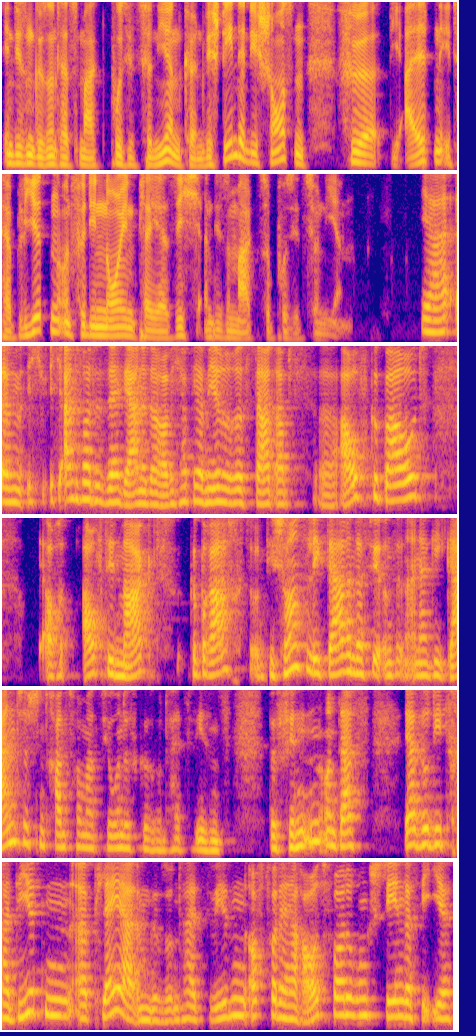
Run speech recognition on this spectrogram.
in diesem Gesundheitsmarkt positionieren können. Wie stehen denn die Chancen für die alten etablierten und für die neuen Player, sich an diesem Markt zu positionieren? Ja, ähm, ich, ich antworte sehr gerne darauf. Ich habe ja mehrere Startups äh, aufgebaut auch auf den Markt gebracht. Und die Chance liegt darin, dass wir uns in einer gigantischen Transformation des Gesundheitswesens befinden und dass ja so die tradierten äh, Player im Gesundheitswesen oft vor der Herausforderung stehen, dass sie ihr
